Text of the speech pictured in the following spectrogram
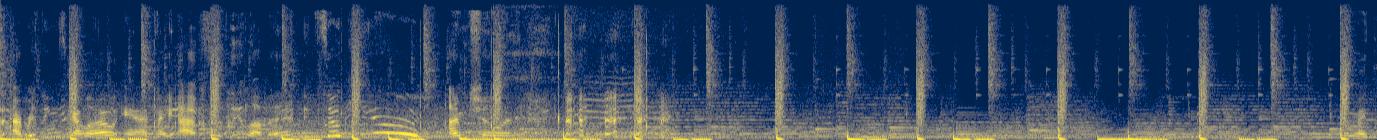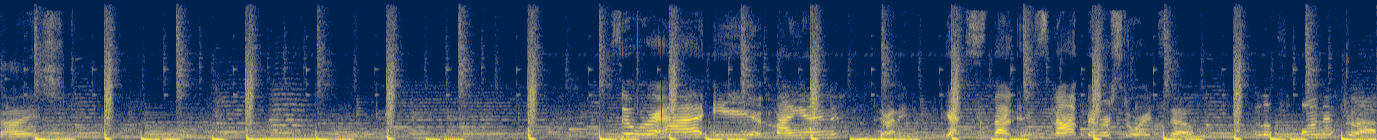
but everything's yellow and I absolutely love it. It's so cute. I'm chilling. my thighs. So we're at a Mayan pyramid. Yes, that has not been restored, so it looks on after i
